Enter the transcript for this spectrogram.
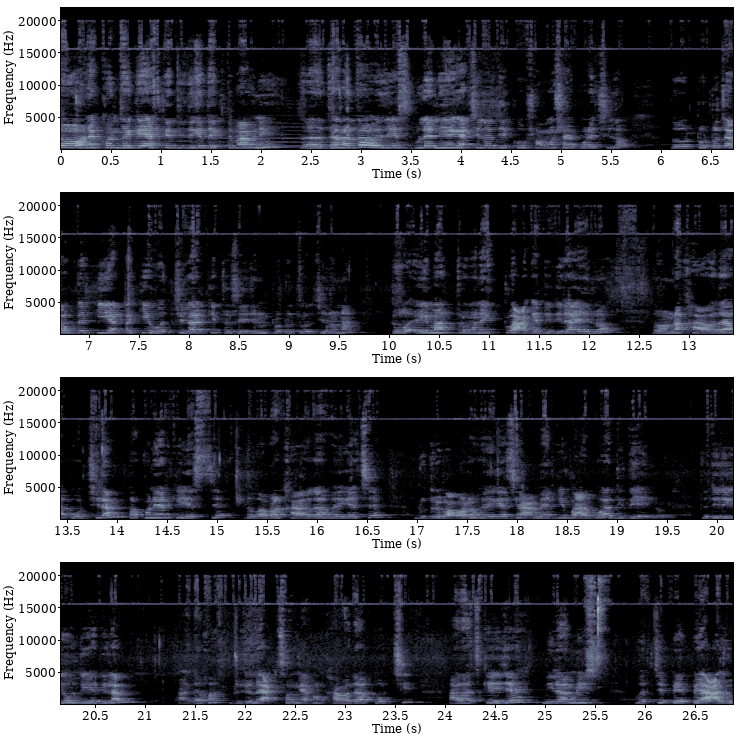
তো অনেকক্ষণ থেকে আজকে দিদিকে দেখতে পাওনি। জানো তো, ওই যে স্কুলে নিয়ে গেছিল, যে খুব সমস্যায় পড়েছিল। তো টোটো চালকদের কি একটা কি হচ্ছিল আর কি, তো সেই জন্য টোটো চলছিল না। তো এই মাত্র মানে একটু আগে দিদিরা এলো। তো আমরা খাওয়া দাওয়া করছিলাম, তখনই আর কি এসছে। তো বাবার খাওয়া দাওয়া হয়ে গেছে, রুদ্র বাবারও হয়ে গেছে, আমি আর কি বাড়বো আর দিদি এলো। তো দিদিকেও দিয়ে দিলাম। আর দেখো, দুজনে একসঙ্গে এখন খাওয়া দাওয়া করছি। আর আজকে এই যে নিরামিষ হচ্ছে পেঁপে, আলু,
